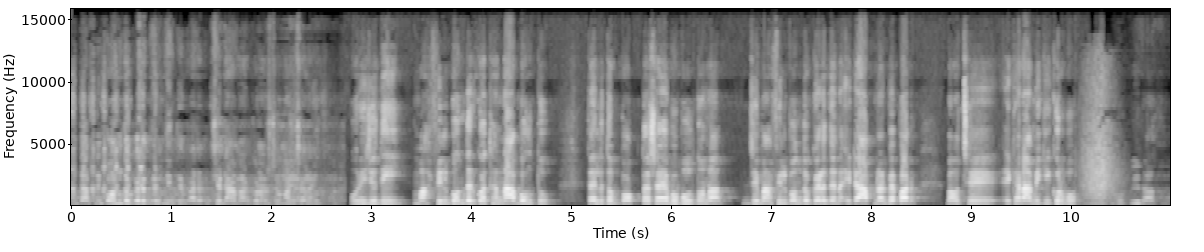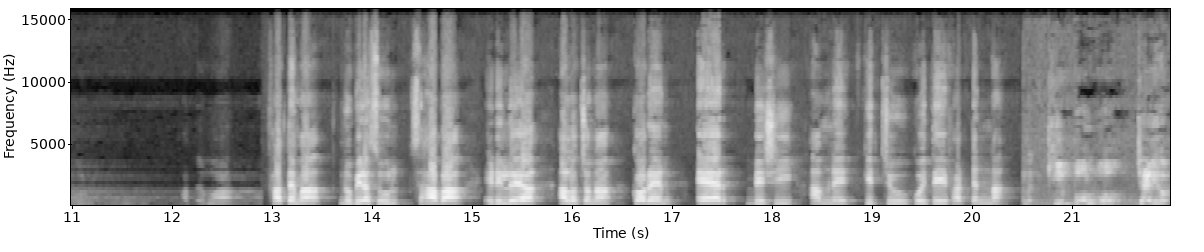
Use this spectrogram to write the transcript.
যদি আপনি বন্ধ করে দেন দিতে পারেন। সেটা আমার কোনো সমস্যা নাই। উনি যদি মাহফিল বন্ধের কথা না বলতো তাহলে তো বক্তা সাহেবও বলতো না যে মাহফিল বন্ধ করে দেন এটা আপনার ব্যাপার। বা হচ্ছে এখানে আমি কি করব? ফাতেমা। নবী রাসুল সাহাবা এডিলয়া আলোচনা করেন এর বেশি আমনে কিচ্ছু কইতে পারতেন না। কি বলব? যাই হোক।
